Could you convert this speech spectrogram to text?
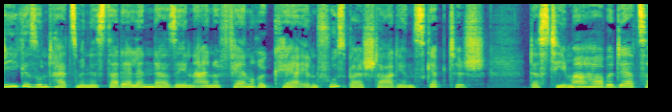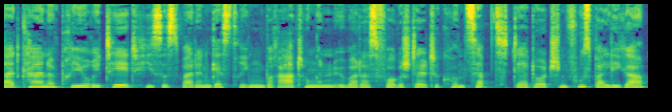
Die Gesundheitsminister der Länder sehen eine Fernrückkehr in Fußballstadien skeptisch. Das Thema habe derzeit keine Priorität, hieß es bei den gestrigen Beratungen über das vorgestellte Konzept der deutschen Fußballliga.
